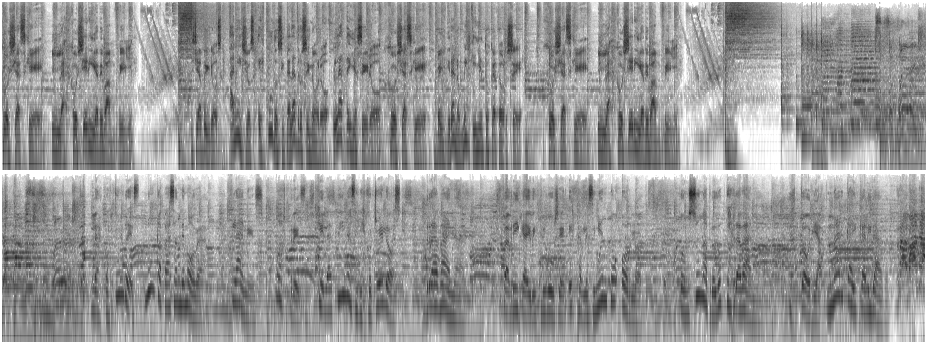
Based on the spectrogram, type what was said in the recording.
Joyas G, la joyería de Banfield. Llaveros, anillos, escudos y taladros en oro, plata y acero. Joyas G, Belgrano 1514. Joyas G, la joyería de Banfield. Las costumbres nunca pasan de moda. Planes, postres, gelatinas y bizcochuelos. Ravana Fabrica y distribuye establecimiento Orlok. Consuma productos Ravana. Historia, marca y calidad. ¡Ravana!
